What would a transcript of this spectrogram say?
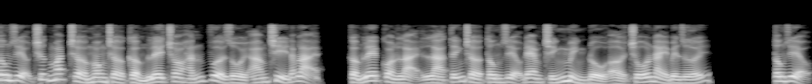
Tông Diệu trước mắt chờ mong chờ Cẩm Lê cho hắn vừa rồi ám chỉ đáp lại, Cẩm Lê còn lại là tĩnh chờ Tông Diệu đem chính mình đổ ở chỗ này bên dưới. Tông Diệu.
